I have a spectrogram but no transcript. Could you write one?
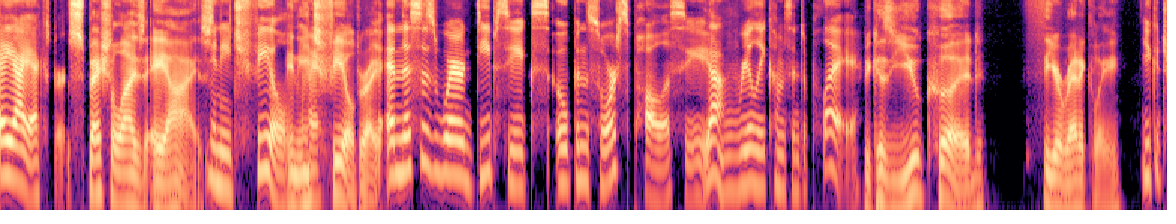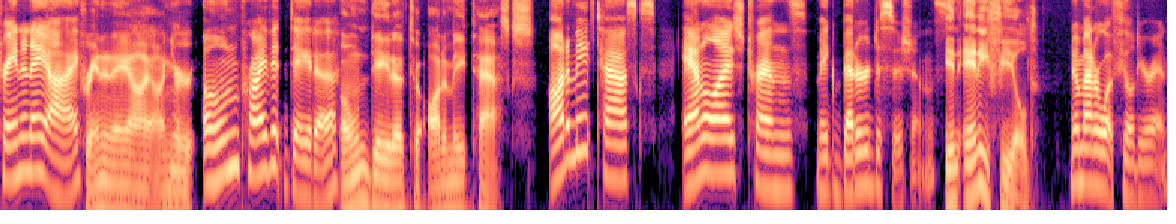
AI experts specialized AIs in each field. in each field, right? And this is where DeepSeek's open source policy Yeah. really comes into play. Because you could theoretically You could train an AI, train an AI on your own private data, own data to automate tasks automate tasks, analyze trends, make better decisions, in any field. no matter what field you're in.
